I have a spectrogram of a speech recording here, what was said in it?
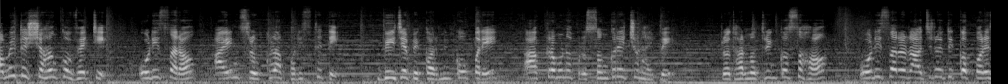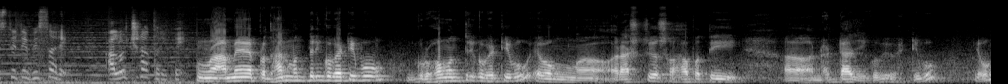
ଅମିତ ଶାହାଙ୍କୁ ଭେଟି ଓଡ଼ିଶାର ଆଇନ ଶୃଙ୍ଖଳା ପରିସ୍ଥିତି ବିଜେପି କର୍ମୀଙ୍କ ଉପରେ ଆକ୍ରମଣ ପ୍ରସଙ୍ଗରେ ଜଣାଇବେ ପ୍ରଧାନମନ୍ତ୍ରୀଙ୍କ ସହ ଓଡ଼ିଶାର ରାଜନୈତିକ ପରିସ୍ଥିତି ବିଷୟରେ ଆଲୋଚନା କରିବେ ଆମେ ପ୍ରଧାନମନ୍ତ୍ରୀଙ୍କୁ ଭେଟିବୁ ଗୃହମନ୍ତ୍ରୀଙ୍କୁ ଭେଟିବୁ ଏବଂ ରାଷ୍ଟ୍ରୀୟ ସଭାପତି ନଡ୍ଡାଜୀଙ୍କୁ ବି ଭେଟିବୁ ଏବଂ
